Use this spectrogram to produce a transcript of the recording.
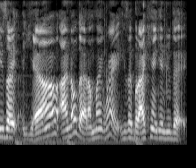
He's like, yeah, I know that. I'm like, right. He's like, but I can't give you dick.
